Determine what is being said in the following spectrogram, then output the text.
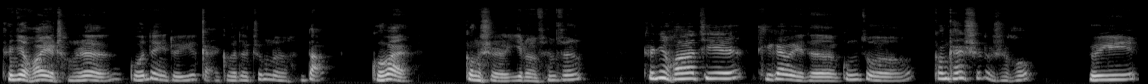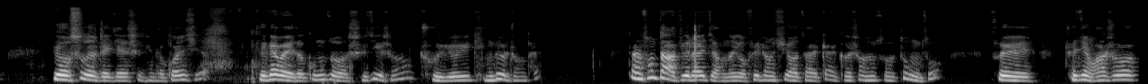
陈建华也承认，国内对于改革的争论很大，国外更是议论纷纷。陈建华接体改委的工作刚开始的时候，由于六四这件事情的关系，体改委的工作实际上处于停顿状态。但是从大局来讲呢，又非常需要在改革上有所动作，所以陈建华说，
